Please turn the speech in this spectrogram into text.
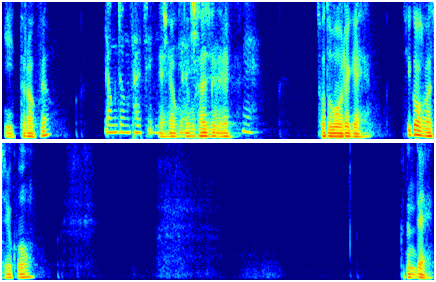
있더라고요. 영정 사진 네, 영정 사진을. 예. 저도 모르게 찍어가지고 그런데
